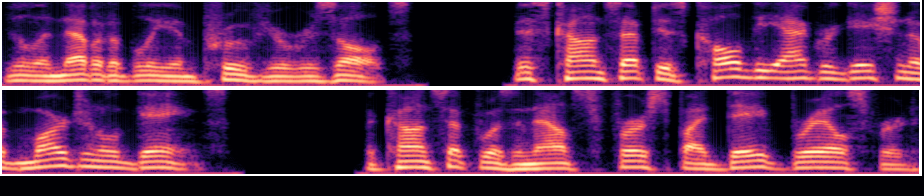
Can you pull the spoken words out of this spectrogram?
you'll inevitably improve your results. This concept is called the aggregation of marginal gains. The concept was announced first by Dave Brailsford,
